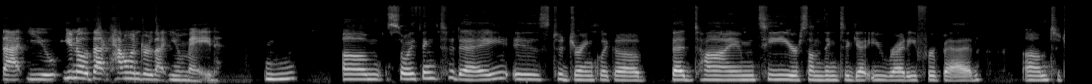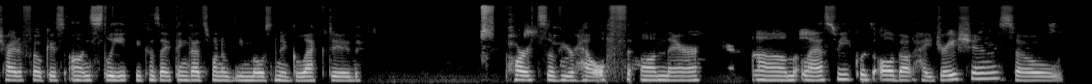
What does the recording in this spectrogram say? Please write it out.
that you, you know, that calendar that you made? Mm-hmm. Um, so I think today is to drink like a bedtime tea or something to get you ready for bed um, to try to focus on sleep because I think that's one of the most neglected parts of your health on there. Um, last week was all about hydration. So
